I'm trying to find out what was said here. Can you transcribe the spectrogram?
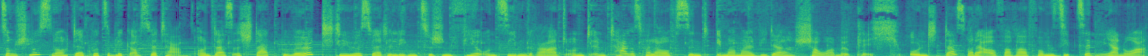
Zum Schluss noch der kurze Blick aufs Wetter. Und das ist stark bewölkt. Die Höchstwerte liegen zwischen 4 und 7 Grad und im Tagesverlauf sind immer mal wieder Schauer möglich. Und das war der Aufwacher vom 17. Januar.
